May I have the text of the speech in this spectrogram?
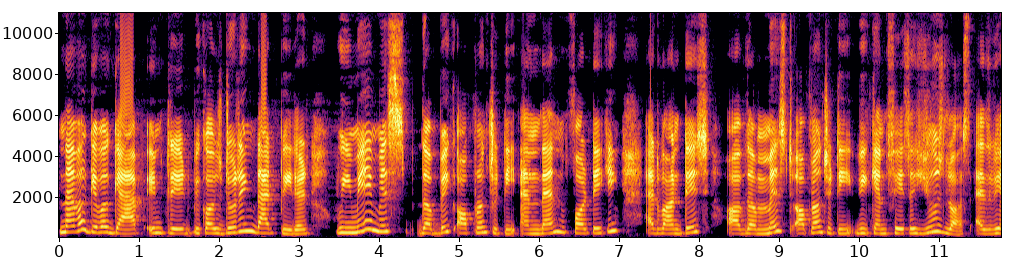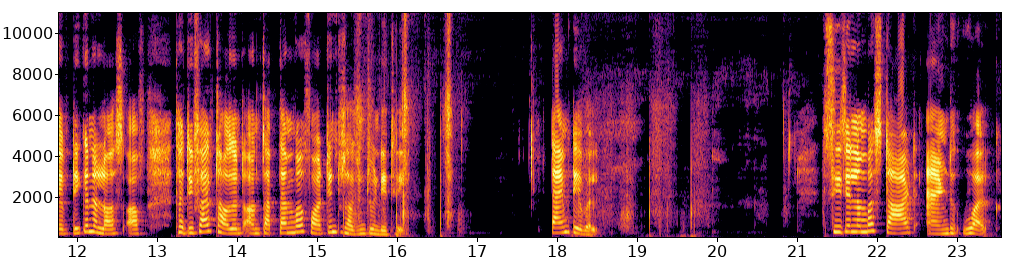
Never give a gap in trade because during that period we may miss the big opportunity and then for taking advantage of the missed opportunity we can face a huge loss as we have taken a loss of 35000 on September 14 2023 timetable. Serial number start and work.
